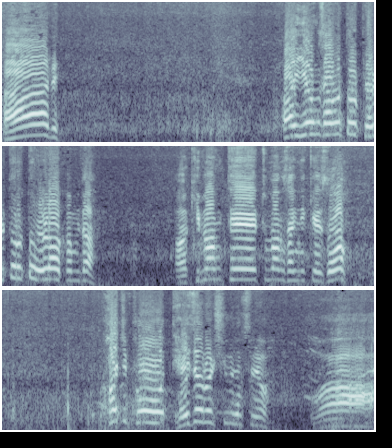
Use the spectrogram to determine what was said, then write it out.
아, 네. 아, 이 영상은 또 별도로 또 올라갈 겁니다. 아, 김황태 투망상님께서 화지포 대전을 치우셨어요. 와.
